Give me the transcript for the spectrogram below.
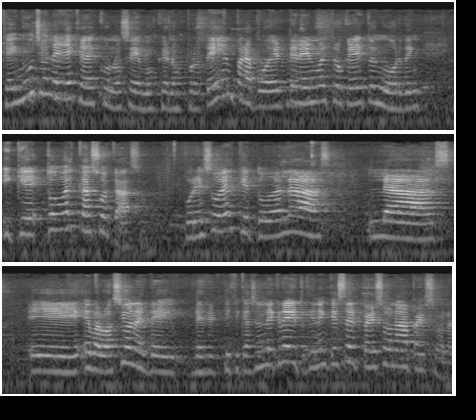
que hay muchas leyes que desconocemos que nos protegen para poder tener nuestro crédito en orden y que todo es caso a caso. Por eso es que todas las, las eh, evaluaciones de, de rectificación de crédito tienen que ser persona a persona.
